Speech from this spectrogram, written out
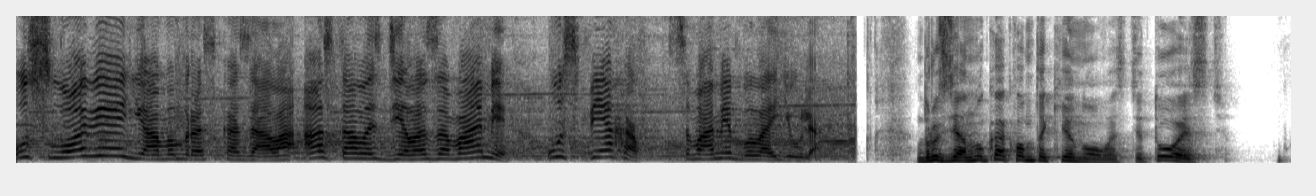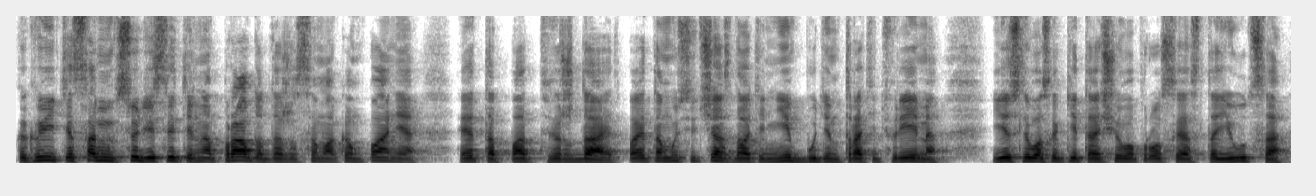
Условия я вам рассказала. Осталось дело за вами. Успехов! С вами была Юля. Друзья, ну как вам такие новости? То есть как видите, сами все действительно правда, даже сама компания это подтверждает. Поэтому сейчас давайте не будем тратить время. Если у вас какие-то еще вопросы остаются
